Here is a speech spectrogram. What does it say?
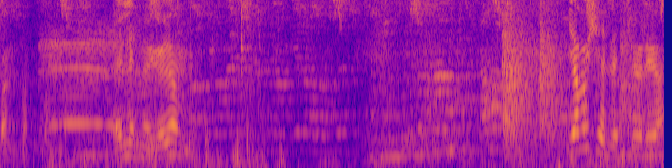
Bak bak. Elletmiyor görüyor musun? Yavaş elletiyor ya.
